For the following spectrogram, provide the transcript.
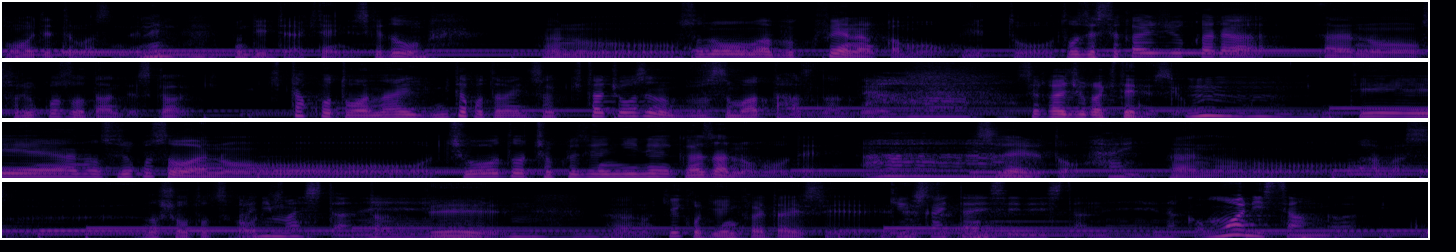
本が出てますんでね、うんうん。読んでいただきたいんですけど、あのその、まあ、ブックフェアなんかも、えっと、当然世界中からあのそれこそなんですか来たことはない見たことないんですが北朝鮮のブースもあったはずなんであ世界中から来てるんですよ。ー。うんうん。であのそれこそあのちょうど直前にねガザの方でイスラエルとはい。あのハマスの衝突が起きありましたね。たんでうんうん。あの結構厳戒態勢で限したよね界体制でしたね。なんかおまわりさんが結構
